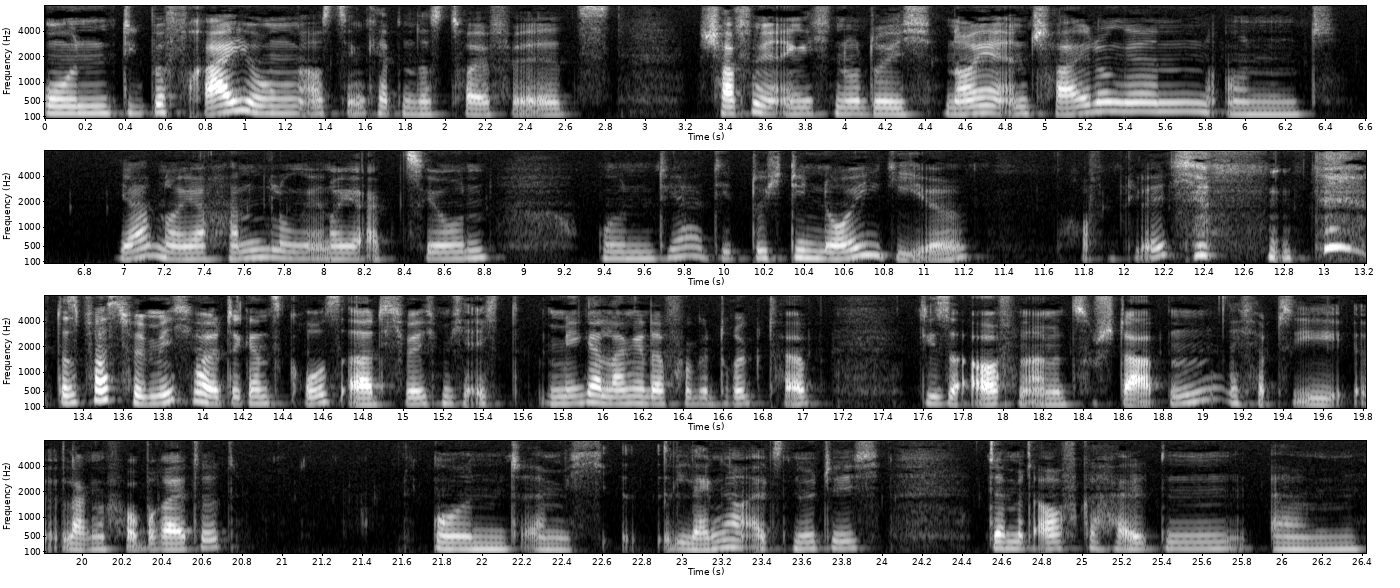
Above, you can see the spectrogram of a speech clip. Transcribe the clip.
und die Befreiung aus den Ketten des Teufels schaffen wir eigentlich nur durch neue Entscheidungen und ja, neue Handlungen, neue Aktionen und ja, die, durch die Neugier, hoffentlich. Das passt für mich heute ganz großartig, weil ich mich echt mega lange davor gedrückt habe, diese Aufnahme zu starten. Ich habe sie lange vorbereitet und äh, mich länger als nötig damit aufgehalten, ähm,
